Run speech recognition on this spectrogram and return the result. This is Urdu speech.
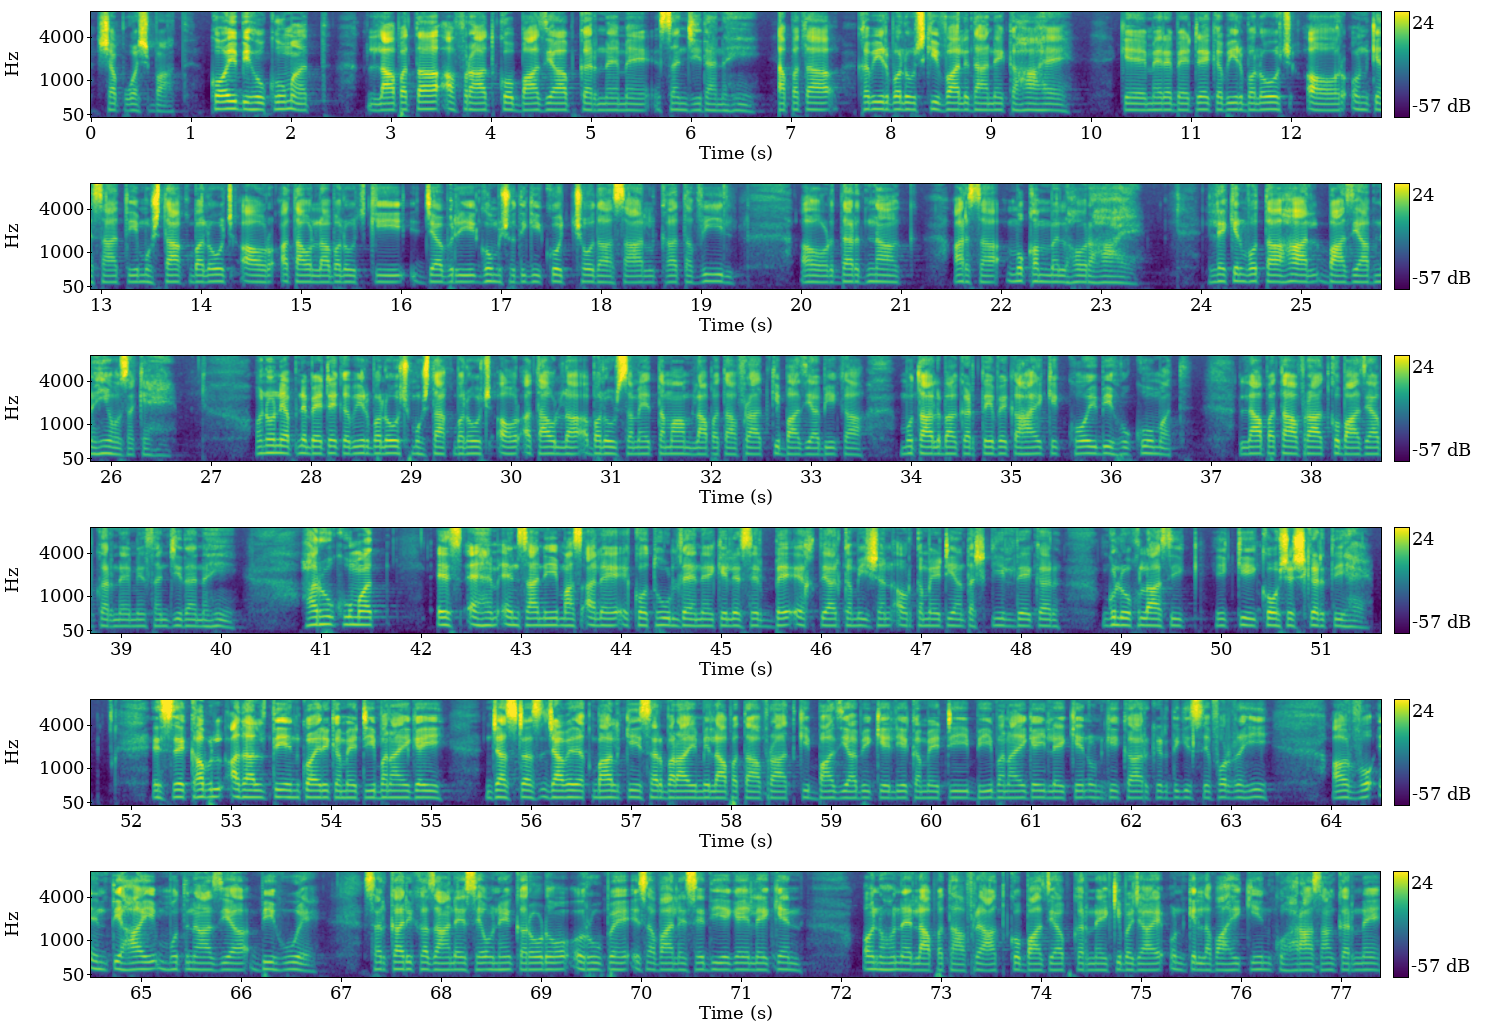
شپ وش بات کوئی بھی حکومت لاپتہ افراد کو بازیاب کرنے میں سنجیدہ نہیں۔ لاپتہ کبیر بلوچ کی والدہ نے کہا ہے کہ میرے بیٹے کبیر بلوچ اور ان کے ساتھی مشتاق بلوچ اور عطا اللہ بلوچ کی جبری گمشدگی کو چودہ سال کا طویل اور دردناک عرصہ مکمل ہو رہا ہے، لیکن وہ تاحال بازیاب نہیں ہو سکے ہیں۔ انہوں نے اپنے بیٹے کبیر بلوچ، مشتاق بلوچ اور عطا اللہ بلوچ سمیت تمام لاپتہ افراد کی بازیابی کا مطالبہ کرتے ہوئے کہا ہے کہ کوئی بھی حکومت لاپتہ افراد کو بازیاب کرنے میں سنجیدہ نہیں۔ ہر حکومت اس اہم انسانی مسئلے کو طول دینے کے لیے صرف بے اختیار کمیشن اور کمیٹیاں تشکیل دے کر گلو خلاصی کی کوشش کرتی ہے۔ اس سے قبل عدالتی انکوائری کمیٹی بنائی گئی۔ جسٹس جاوید اقبال کی سربراہی میں لاپتہ افراد کی بازیابی کے لیے کمیٹی بھی بنائی گئی، لیکن ان کی کارکردگی صفر رہی اور وہ انتہائی متنازعہ بھی ہوئے۔ سرکاری خزانے سے انہیں کروڑوں روپے اس حوالے سے دیے گئے، لیکن انہوں نے لاپتہ افراد کو بازیاب کرنے کی بجائے ان کے لواحقین کو ہراساں کرنے،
